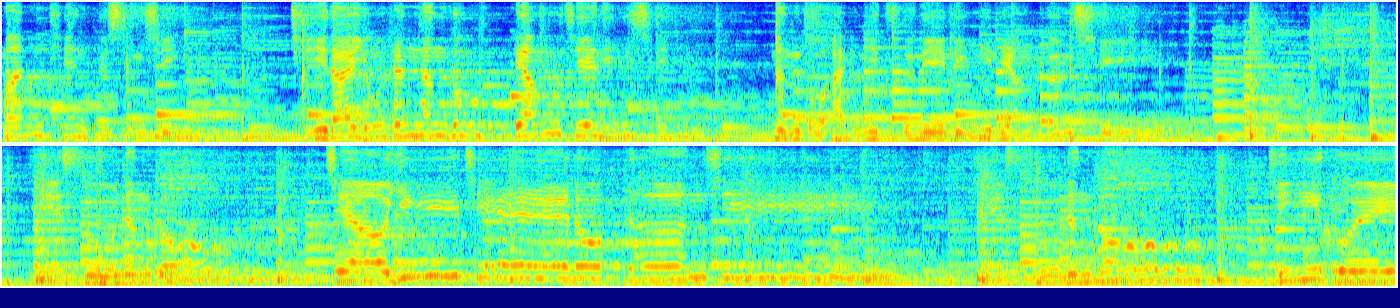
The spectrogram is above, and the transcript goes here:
满天的星星？期待有人能够了解你心，能够爱你，赐你力量更新。耶稣能够叫一切都更新，耶稣能够体会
